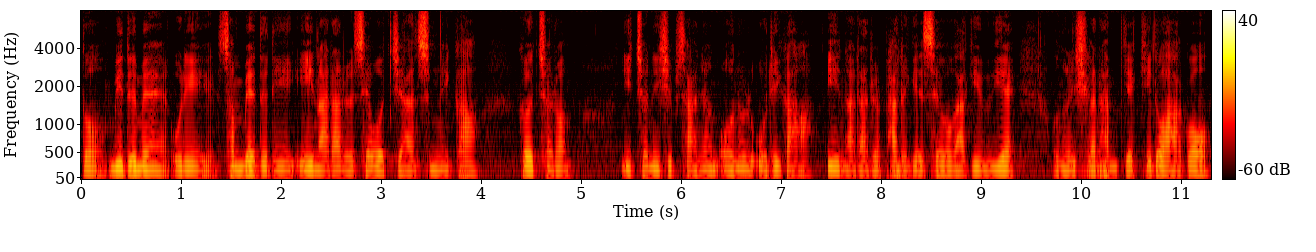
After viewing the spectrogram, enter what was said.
또 믿음의 우리 선배들이 이 나라를 세웠지 않습니까? 그것처럼 2024년 오늘 우리가 이 나라를 바르게 세워가기 위해 오늘 이 시간 함께 기도하고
